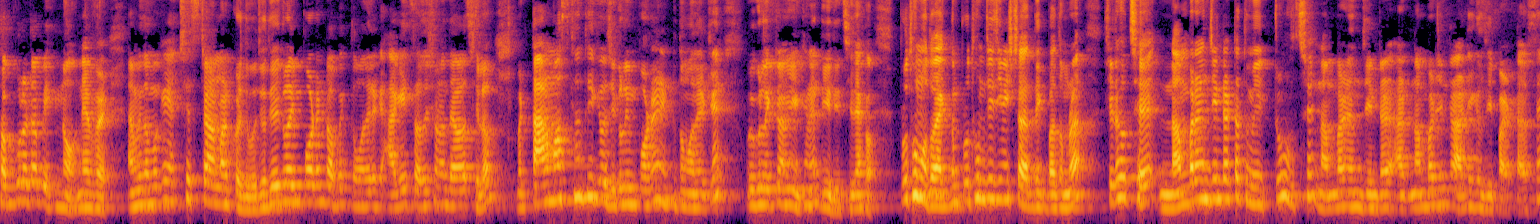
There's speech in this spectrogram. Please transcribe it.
সবগুলো টপিক নো নেভার আমি তোমাকে হচ্ছে স্টার করে দেবো। যদি এগুলো ইম্পর্টেন্ট টপিক তোমাদেরকে আগেই সাজেশনে দেওয়া ছিল বাট তার মাঝখান থেকেও যেগুলো ইম্পর্টেন্ট একটু তোমাদেরকে ওইগুলো একটু আমি এখানে দিয়ে দিচ্ছি। দেখো, প্রথমত, একদম প্রথম যে জিনিসটা দেখবা তোমরা, সেটা হচ্ছে নাম্বার অ্যান্ড জেন্ডারটা তুমি একটু হচ্ছে নাম্বার অ্যান্ড জেন্ডার আর নাম্বার জেন্ডার আর্টিকেল যে পার্টটা আছে,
